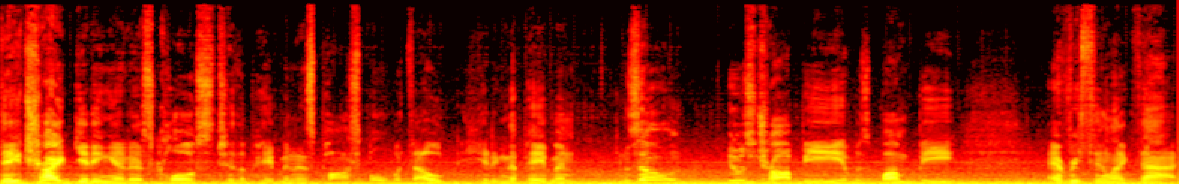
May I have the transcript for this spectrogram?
they tried getting it as close to the pavement as possible without hitting the pavement. So it was choppy, it was bumpy, everything like that.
